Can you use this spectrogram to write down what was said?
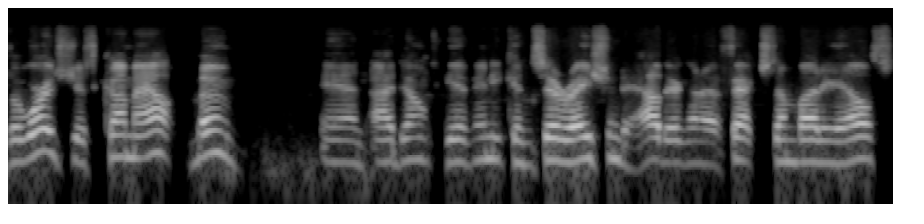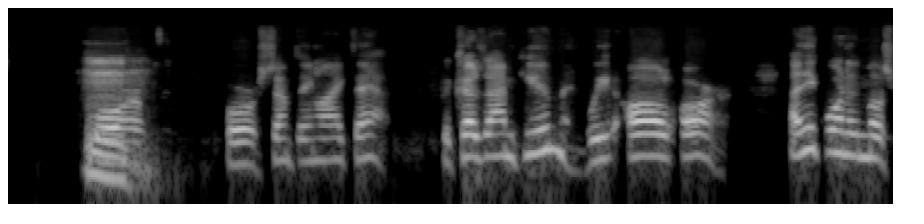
the words just come out boom and I don't give any consideration to how they're going to affect somebody else mm. or or something like that because I'm human. We all are. I think one of the most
